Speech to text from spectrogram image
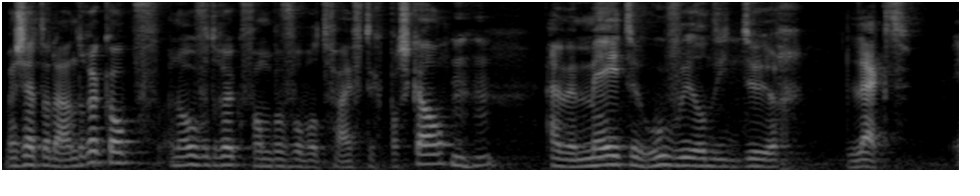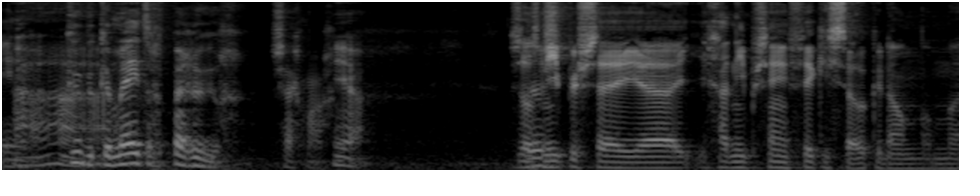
we zetten daar een druk op, een overdruk van bijvoorbeeld 50 pascal. Mhm. En we meten hoeveel die deur lekt in Ah. kubieke meter per uur, zeg maar. Ja, Dus dat is Dus- niet per se, eh, je gaat niet per se een fikkie stoken dan om eh,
